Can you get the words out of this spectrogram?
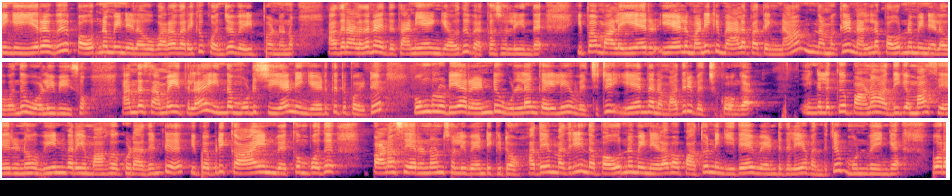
நீங்கள் இரவு பௌர்ணமி நிலவு வர வரைக்கும் கொஞ்சம் வெயிட் பண்ணணும். அதனால தான் நான் இதை தனியாக எங்கேயாவது வைக்க சொல்லியிருந்தேன். இப்போ மாலை ஏழு ஏழு மணிக்கு மேலே பார்த்தீங்கன்னா நமக்கு நல்ல பௌர்ணமி நிலவு வந்து ஒளி வீசும். அந்த சமயத்தில் இந்த முடிச்சியை நீங்கள் எடுத்துகிட்டு போயிட்டு உங்களுடைய ரெண்டு உள்ளங்கையிலையும் வச்சுட்டு ஏந்தன மாதிரி வச்சுக்கோங்க. எங்களுக்கு பணம் அதிகமாக சேரணும் வீண் வரையம் ஆகக்கூடாதுன்ட்டு இப்போ எப்படி காயின் வைக்கும்போது பணம் சேரணும்னு சொல்லி வேண்டிக்கிட்டோம். அதே மாதிரி இந்த பௌர்ணமி நிலவை பார்த்தும் நீங்கள் இதே வேண்டுதலையே வந்துட்டு முன்வைங்க. ஒரு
